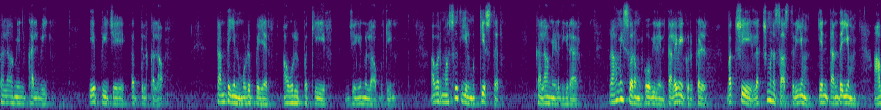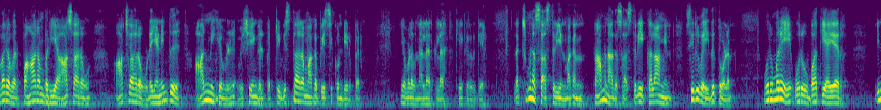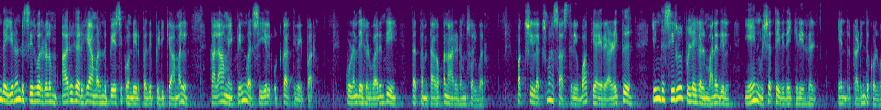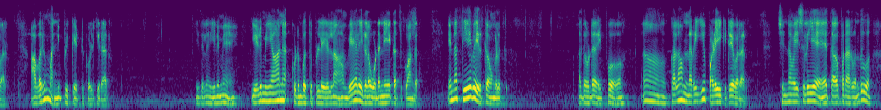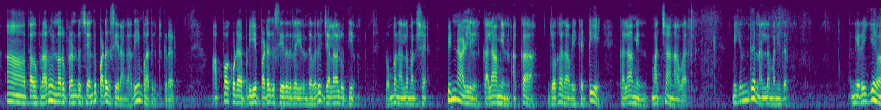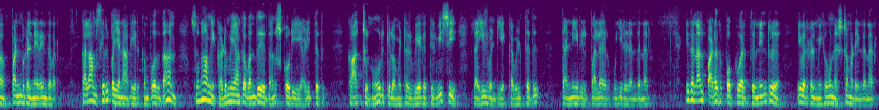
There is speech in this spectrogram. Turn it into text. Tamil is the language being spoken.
கலாமின் கல்வி. ஏபிஜே அப்துல் கலாம். தந்தையின் முழு பெயர் அவுல் பக்கீர் ஜெயினுலாபுதீன். அவர் மசூதியில் முக்கியஸ்தர். கலாம் எழுதுகிறார் ராமேஸ்வரம் கோவிலின் தலைமை குருக்கள் பக்ஷி லக்ஷ்மண சாஸ்திரியும் என் தந்தையும் அவரவர் பாரம்பரிய ஆசார ஆச்சார உடையணிந்து ஆன்மீக வி- விஷயங்கள் பற்றி விஸ்தாரமாக பேசிக்கொண்டிருப்பர். எவ்வளவு நல்லா இருக்குல்ல கேட்குறதுக்கே லக்ஷ்மண சாஸ்திரியின் மகன் ராமநாத சாஸ்திரி கலாமின் சிறுவயது தோழன். ஒருமுறை ஒரு உபாத்தியாயர் இந்த இரண்டு சிறுவர்களும் அருகருகே அமர்ந்து பேசிக்கொண்டிருப்பது பிடிக்காமல் கலாமை பின் வரிசையில் உட்கார்த்தி வைப்பார். குழந்தைகள் வருந்தி தத்தம் தகப்பனாரிடம் சொல்வர் பக்ஷி லக்ஷ்மண சாஸ்திரி உபாத்தியாயரை அழைத்து இந்த சிறு பிள்ளைகள் மனதில் ஏன் விஷத்தை விதைக்கிறீர்கள்? என்று கடிந்து கொள்வார். அவரும் மன்னிப்பு கேட்டுக்கொள்கிறார் இதில் இனிமே எளிமையான குடும்பத்து பிள்ளைகள்லாம் வேலைகளை உடனே கற்றுக்குவாங்க ஏன்னா தேவை இருக்குது அவங்களுக்கு. அதோட இப்போது கலாம் நிறைய பழகிக்கிட்டே வரார். சின்ன வயசுலேயே தகப்பனார் வந்து தகப்பனாரும் இன்னொரு ஃப்ரெண்டும் சேர்ந்து படகு செய்கிறாங்க அதையும் பார்த்துக்கிட்டு இருக்கிறார். அப்பா கூட அப்படியே படகு செய்கிறதுல இருந்தவர் ஜலாலுத்தீன். ரொம்ப நல்ல மனுஷன். பின்னாளில் கலாமின் அக்கா ஜொஹராவை கட்டி கலாமின் மச்சான் ஆவார். மிகுந்த நல்ல மனிதர். நிறைய பண்புகள் நிறைந்தவர். கலாம் சிறு பையனாக இருக்கும்போது தான் சுனாமி கடுமையாக வந்து தனுஷ்கோடியை அழித்தது. காற்று நூறு கிலோமீட்டர் வேகத்தில் வீசி ரயில் வண்டியை கவிழ்த்தது. தண்ணீரில் பலர் உயிரிழந்தனர். இதனால் படகு போக்குவரத்து நின்று இவர்கள் மிகவும் நஷ்டமடைந்தனர்.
